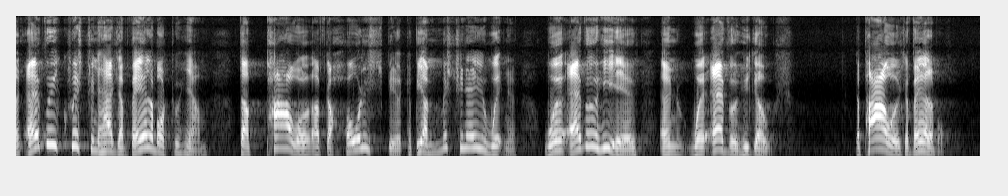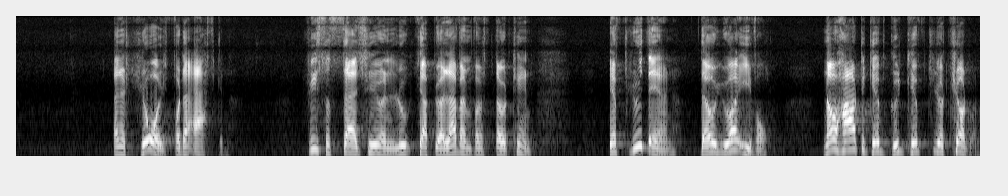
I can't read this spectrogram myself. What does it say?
And every Christian has available to him the power of the Holy Spirit to be a missionary witness wherever he is and wherever he goes. The power is available and it's yours for the asking. Jesus says here in Luke chapter 11, verse 13, If you then, though you are evil, know how to give good gifts to your children,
